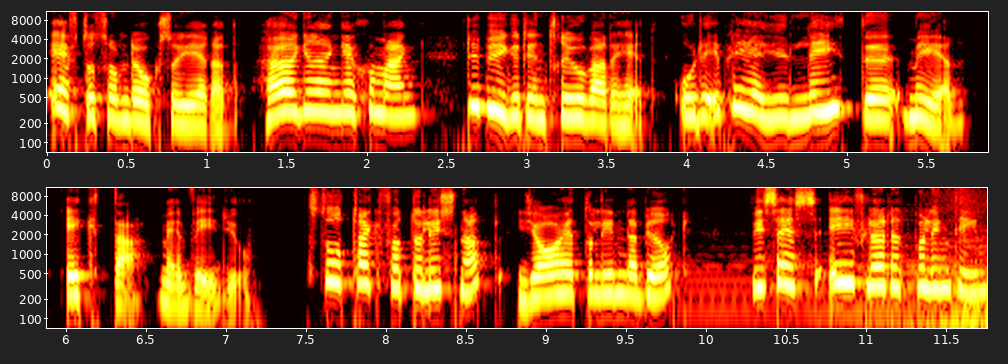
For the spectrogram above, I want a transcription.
eftersom det också ger ett högre engagemang. Du bygger din trovärdighet och det blir ju lite mer äkta med video. Stort tack för att du lyssnat. Jag heter Linda Björk. Vi ses i flödet på LinkedIn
